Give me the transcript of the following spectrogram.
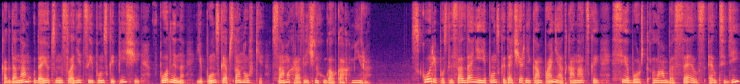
когда нам удается насладиться японской пищей в подлинно японской обстановке в самых различных уголках мира. Вскоре после создания японской дочерней компании от канадской Seaboard Lumber Sales Ltd.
